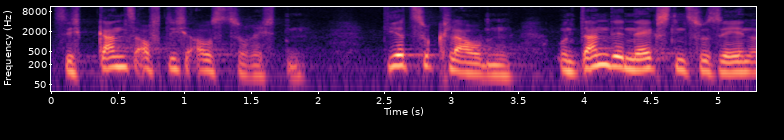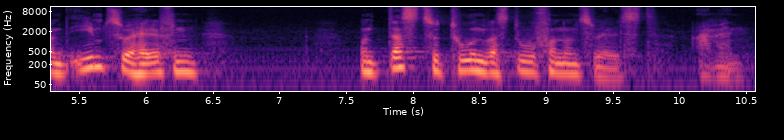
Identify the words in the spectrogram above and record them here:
sich ganz auf dich auszurichten, dir zu glauben und dann den Nächsten zu sehen und ihm zu helfen und das zu tun, was du von uns willst. Amen.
